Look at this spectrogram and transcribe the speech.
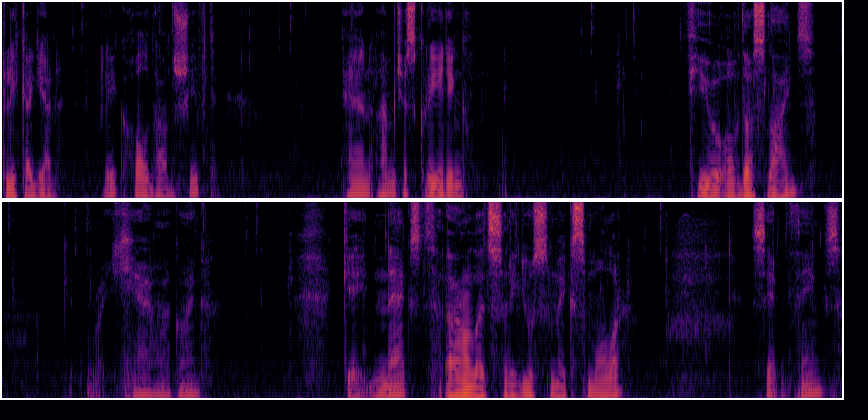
click again. Click hold down shift and I'm just creating few of those lines. Okay, right here we're going. Okay next uh, let's reduce make smaller. Same things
